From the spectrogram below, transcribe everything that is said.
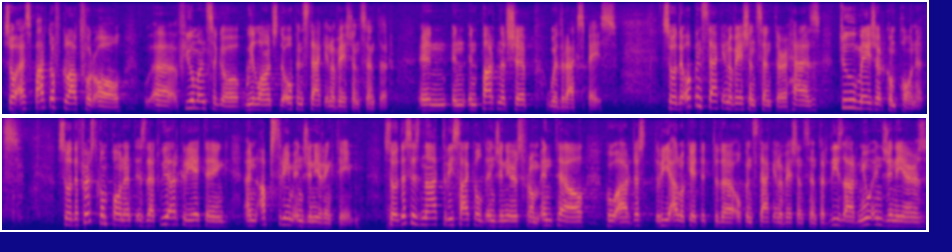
So as part of Cloud for All, uh, a few months ago, we launched the OpenStack Innovation Center in, in, in partnership with Rackspace. So the OpenStack Innovation Center has two major components. So the first component is that we are creating an upstream engineering team. So this is not recycled engineers from Intel who are just reallocated to the OpenStack Innovation Center. These are new engineers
